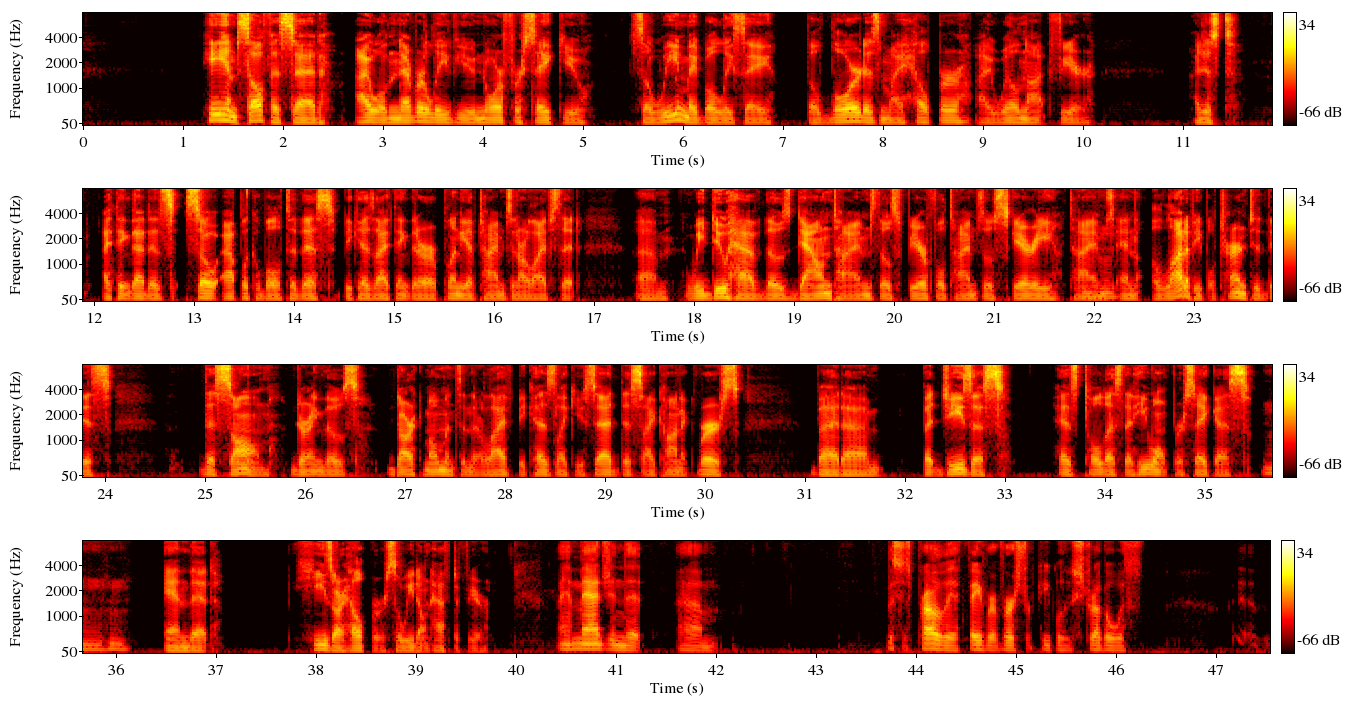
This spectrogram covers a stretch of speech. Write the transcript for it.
He himself has said, I will never leave you nor forsake you. So we may boldly say, The Lord is my helper, I will not fear. I just I think that is so applicable to this because I think there are plenty of times in our lives that um, we do have those down times, those fearful times, those scary times, and a lot of people turn to this this psalm during those dark moments in their life because, like you said, this iconic verse. But um, but Jesus has told us that He won't forsake us Mm-hmm. and that He's our helper, so we don't have to fear. I imagine that um, this is probably a favorite verse for people who struggle with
